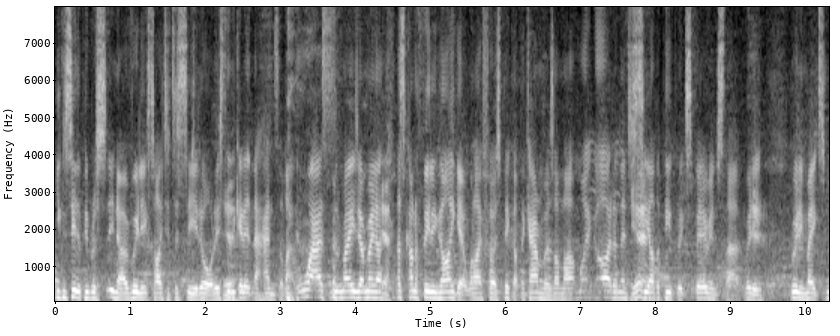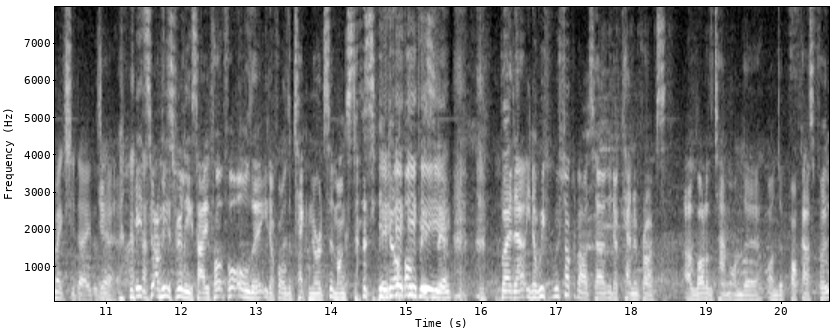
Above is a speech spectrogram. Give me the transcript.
you can see that people are, you know, really excited to see it all. They still Yeah. get it in their hands. They're like, wow, this is amazing. I mean, Yeah. that's the kind of feeling I get when I first pick up the cameras. I'm like, oh my God. And then to Yeah. see other people experience that really, really makes, makes your day, doesn't Yeah, it? it's. I mean, it's really exciting for, for all the you know for all the tech nerds amongst us, you know, obviously. Yeah. But uh, you know, we've, we've talked about uh, you know Canon products a lot of the time on the on the podcast. For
